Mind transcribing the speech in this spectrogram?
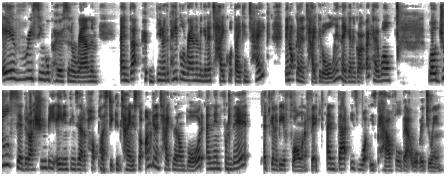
every single person around them and that you know the people around them are going to take what they can take they're not going to take it all in they're going to go okay well well jules said that i shouldn't be eating things out of hot plastic containers so i'm going to take that on board and then from there it's going to be a flow on effect and that is what is powerful about what we're doing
